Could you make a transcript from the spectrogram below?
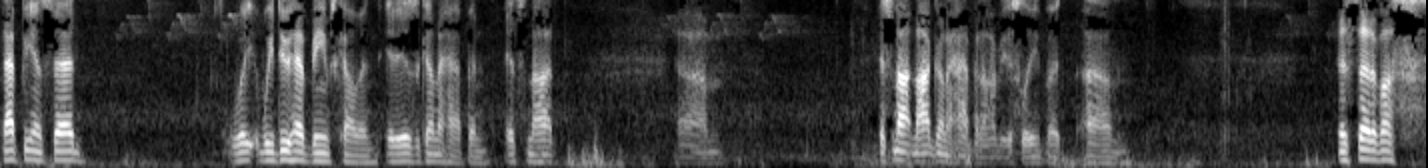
that being said, we, we do have beams coming. It is going to happen. It's not, um, it's not not going to happen, obviously, but um, instead of us,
